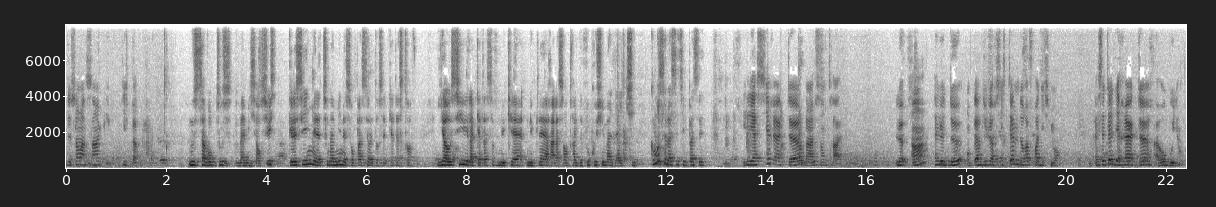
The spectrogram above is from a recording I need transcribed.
225 disparus. Nous savons tous, même ici en Suisse, que le séisme et le tsunami ne sont pas seuls dans cette catastrophe. Il y a aussi eu la catastrophe nucléaire à la centrale de Fukushima Daiichi. Comment cela s'est-il passé? Il y a six réacteurs dans la centrale. Le 1 et le 2 ont perdu leur système de refroidissement, et c'étaient des réacteurs à eau bouillante.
